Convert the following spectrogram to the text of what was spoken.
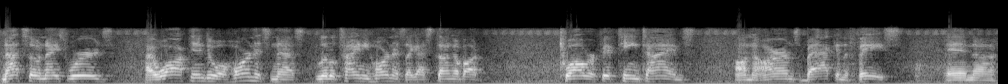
not so nice words. I walked into a hornet's nest, little tiny hornets. I got stung about 12 or 15 times on the arms, back, and the face. And uh,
